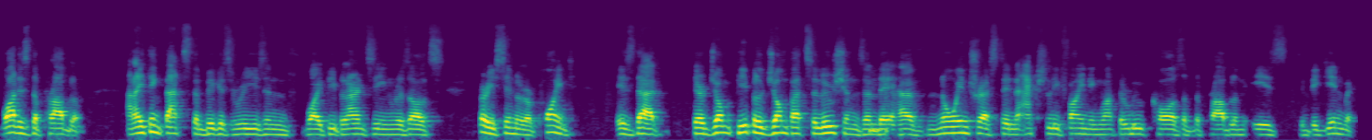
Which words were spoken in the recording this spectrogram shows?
what is the problem. And i think that's the biggest reason why people aren't seeing results. Very similar point is that they're jump people jump at solutions and they have no interest in actually finding what the root cause of the problem is to begin with.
